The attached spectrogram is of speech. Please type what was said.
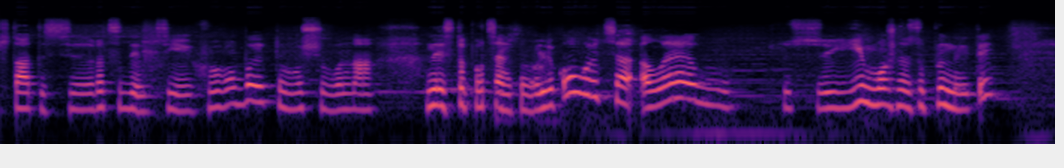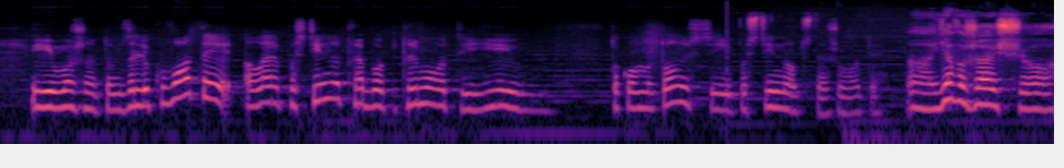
статися рецидив цієї хвороби, тому що вона не стопроцентно виліковується, але її можна зупинити, її можна там залікувати, але постійно треба підтримувати її в такому тонусі і постійно обстежувати. Я вважаю, що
